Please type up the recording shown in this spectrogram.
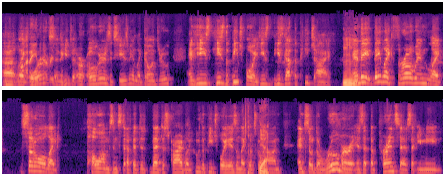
uh, like Body and orcs and he or ogres, excuse me, and like going through. And he's he's the peach boy. He's he's got the peach eye, Mhm. and they they like throw in like subtle like poems and stuff that de- that describe like who the peach boy is and like what's going Yeah. on and so the rumor is that the princess that you meet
